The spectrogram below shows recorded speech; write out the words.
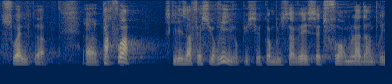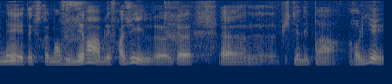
Suelta. Euh, parfois, ce qui les a fait survivre, puisque, comme vous le savez, cette forme-là d'imprimé est extrêmement vulnérable et fragile, puisqu'il n'est pas relié.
